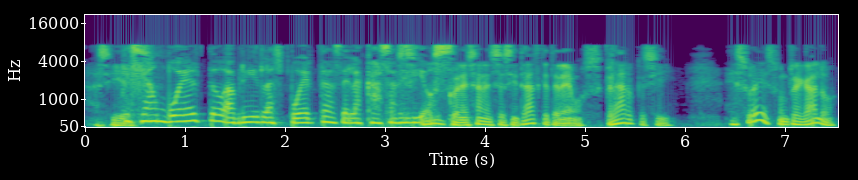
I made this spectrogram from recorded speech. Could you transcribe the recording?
Así que es. se han vuelto a abrir las puertas de la casa de Sí, Dios. Con esa necesidad que tenemos. Claro que sí. Eso es un regalo,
